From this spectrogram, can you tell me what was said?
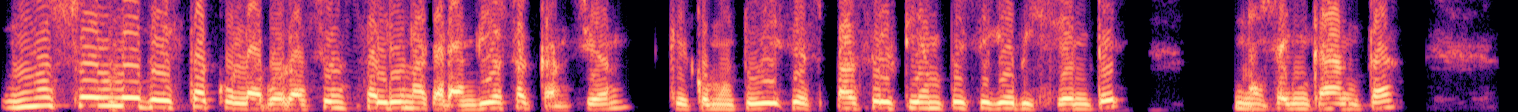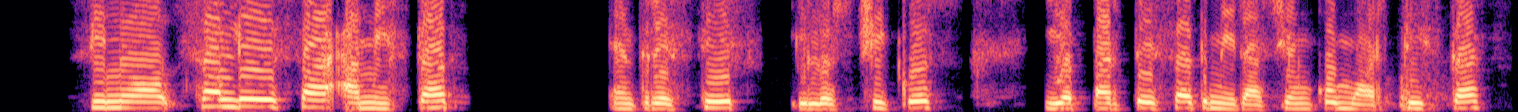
no solo de esta colaboración sale una grandiosa canción, que como tú dices, pasa el tiempo y sigue vigente, nos encanta, sino sale esa amistad entre Steve y los chicos y aparte esa admiración como artistas,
